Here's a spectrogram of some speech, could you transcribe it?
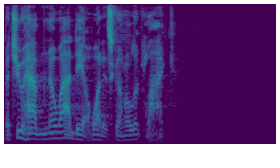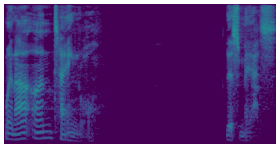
But you have no idea what it's going to look like when I untangle this mess.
